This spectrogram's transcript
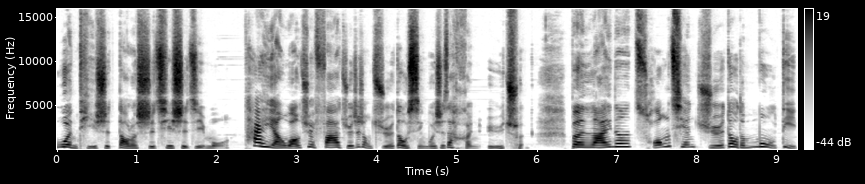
问题是，到了十七世纪末，太阳王却发觉这种决斗行为实在很愚蠢。本来呢，从前决斗的目的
